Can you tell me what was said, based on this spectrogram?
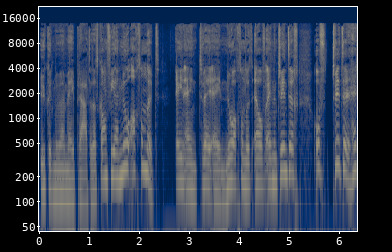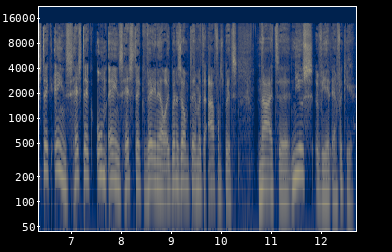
U kunt met mij meepraten. Dat kan via 0800 1121 0800 1121 of Twitter, hashtag eens, hashtag oneens, hashtag WNL. Ik ben er zo meteen met de avondspits na het eh, nieuws, weer en verkeer.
